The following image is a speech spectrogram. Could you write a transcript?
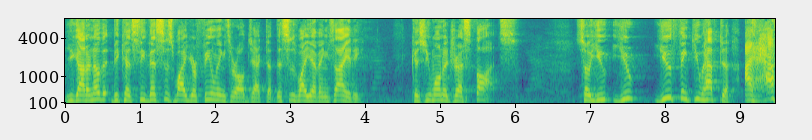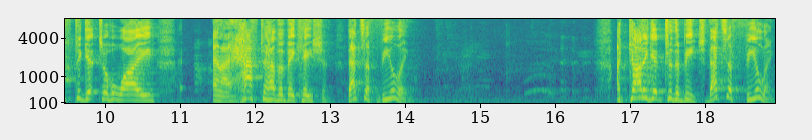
You got to know that because, see, this is why your feelings are all jacked up. This is why you have anxiety because you won't address thoughts. So you, you, you think you have to, I have to get to Hawaii and I have to have a vacation. That's a feeling. I got to get to the beach. That's a feeling.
